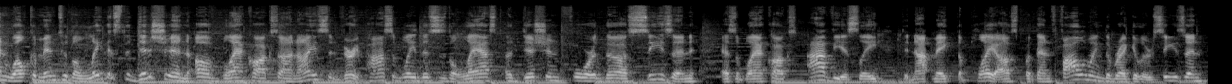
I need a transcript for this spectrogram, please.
And welcome into the latest edition of Blackhawks on Ice. And very possibly this is the last edition for the season, as the Blackhawks obviously did not make the playoffs. But then following the regular season,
